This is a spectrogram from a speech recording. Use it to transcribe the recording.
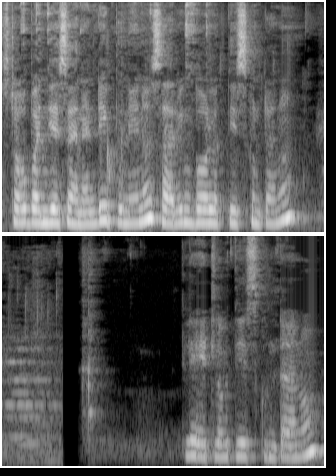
స్టవ్ బంద్ చేశానండి. ఇప్పుడు నేను సర్వింగ్ బౌల్లోకి తీసుకుంటాను. ప్లేట్లోకి తీసుకుంటాను.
